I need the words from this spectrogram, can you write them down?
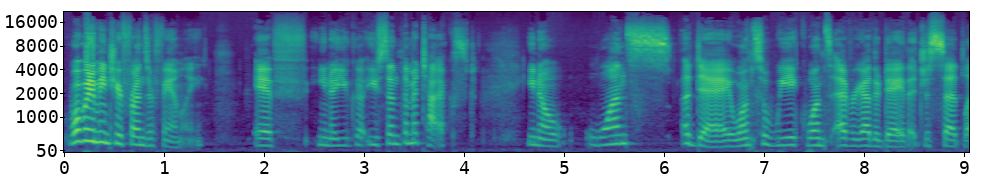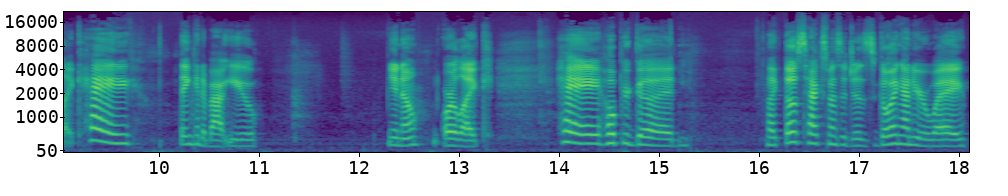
What would it mean to your friends or family if, you know, you got, you sent them a text, you know, once a day, once a week, once every other day that just said like, "Hey, thinking about you." You know, or like, "Hey, hope you're good." Like those text messages going out of your way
